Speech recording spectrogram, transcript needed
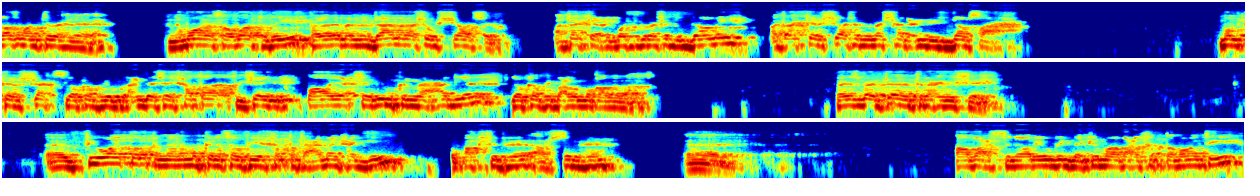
لازم أنتبه لها. إنه مو أنا صورت ذي فدائما دائما أشوف الشاشة. أتأكد أشوف المشهد قدامي أتأكد الشاشه ان المشهد عندي قدام صح. ممكن الشخص لو كان في عنده شيء خطأ في شيء طايح شيء ممكن نعدله لو كان في بعض المقابلات. فيجب أن تنتبه حق الشيء. آه، في وايد طرق إن أنا ممكن أسوي فيها خطة عمل حقي أكتبها أرسمها. آه، أضع السيناريو قلنا كل ما أضع الخطة مالتي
